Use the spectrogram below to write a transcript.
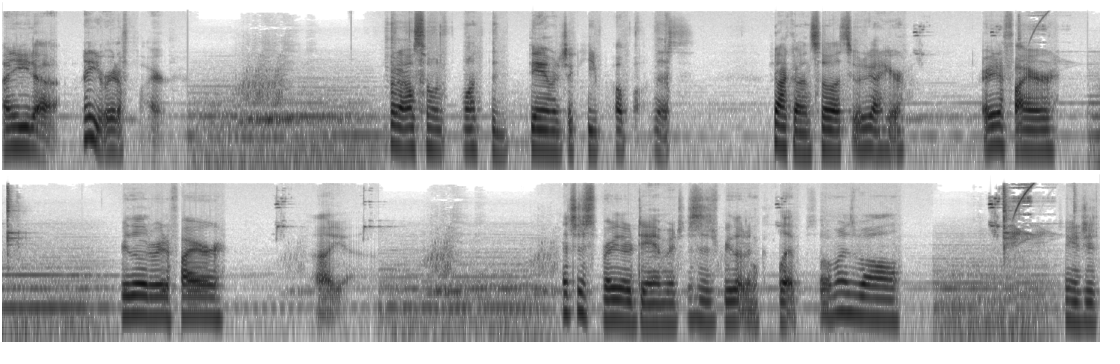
I need a, I a rate of fire. But I also want the damage to keep up on this shotgun. So let's see what we got here. Rate of fire. Reload rate of fire. Oh yeah. That's just regular damage. This is reloading clip. So I might as well change it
